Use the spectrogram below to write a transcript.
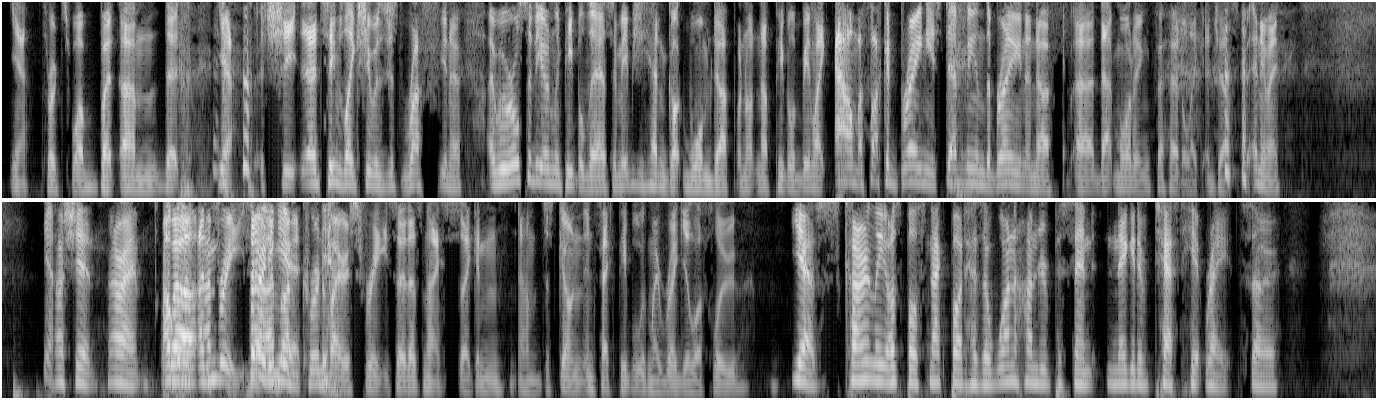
yeah throat swab, but um that yeah she it seems like she was just rough, you know. And we were also the only people there, so maybe she hadn't got warmed up, or not enough people had been like, "Ow, my fucking brain! You stabbed me in the brain!" enough uh, that morning for her to like adjust. But anyway, Oh shit! All right. oh, well, I'm, I'm free. Sorry No, to I'm, hear I'm it. coronavirus free, so that's nice. I can um, just go and infect people with my regular flu. Yes, currently Ozpol Snack Pod has a 100% negative test hit rate. So,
